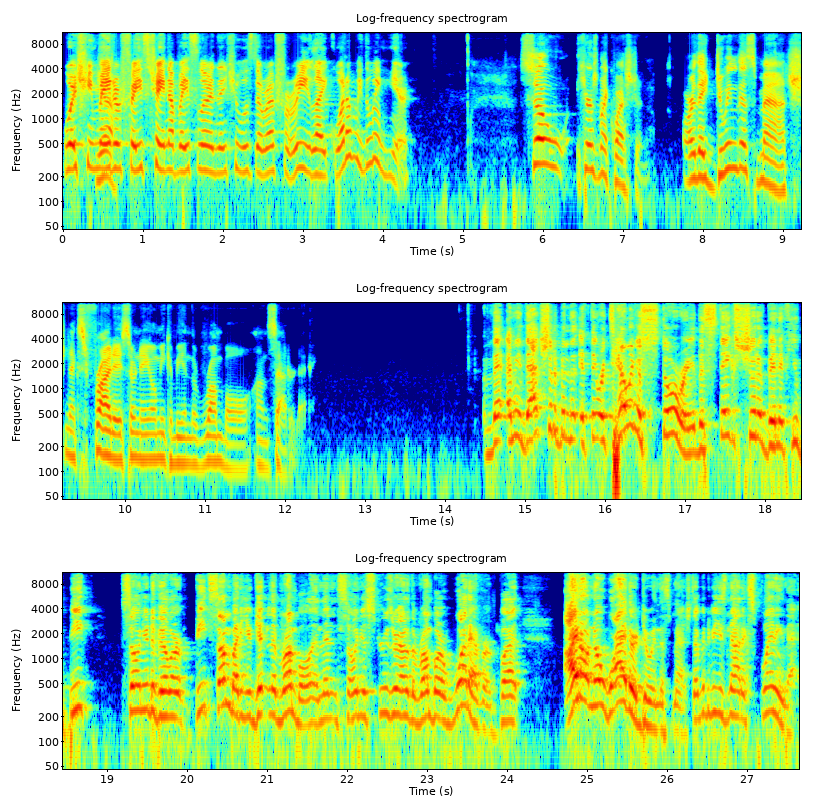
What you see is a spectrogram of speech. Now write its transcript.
where she made Yeah. her face Shayna Baszler and then she was the referee. Like, what are we doing here? So here's my question. Are they doing this match next Friday so Naomi can be in the Rumble on Saturday? That, I mean, that should have been, the, if they were telling a story, the stakes should have been if you beat Sonya Deville or beat somebody, you get in the Rumble, and then Sonya screws her out of the Rumble or whatever. But I don't know why they're doing this match. WWE is not explaining that,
